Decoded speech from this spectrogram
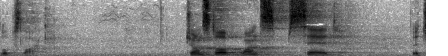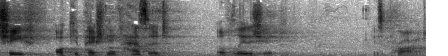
looks like. John Stott once said the chief occupational hazard of leadership is pride.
